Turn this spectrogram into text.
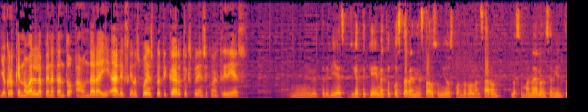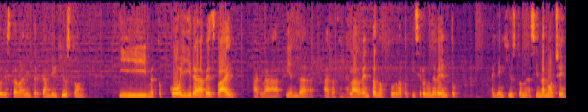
yo creo que no vale la pena tanto ahondar ahí. Alex, ¿qué nos puedes platicar tu experiencia con el 3DS? Mm, el 3DS, fíjate que me tocó estar en Estados Unidos cuando lo lanzaron, la semana de lanzamiento, yo estaba en intercambio en Houston y me tocó ir a Best Buy, a la tienda, a la, a la venta nocturna, porque hicieron un evento allá en Houston, así en la noche,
